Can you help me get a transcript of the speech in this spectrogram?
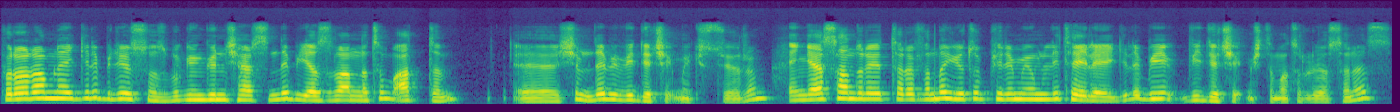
Programla ilgili biliyorsunuz bugün gün içerisinde bir yazılı anlatım attım. Eee, şimdi de bir video çekmek istiyorum. Engelsiz Android tarafında YouTube Premium Lite ile ilgili bir video çekmiştim hatırlıyorsanız.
